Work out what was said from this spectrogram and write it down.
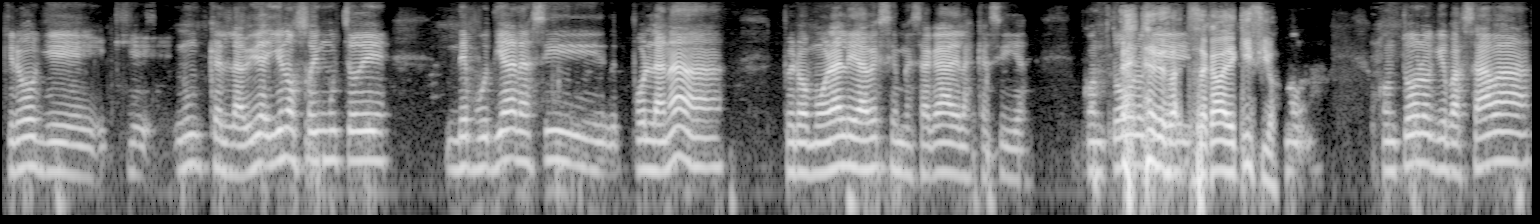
creo que, que nunca en la vida. Yo no soy mucho de, de putear así por la nada, pero Morales a veces me sacaba de las casillas. Con todo lo que. sacaba de quicio. Con, todo lo que pasaba,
